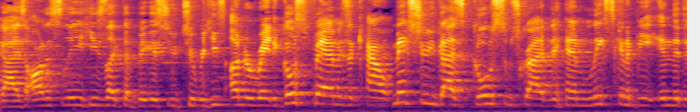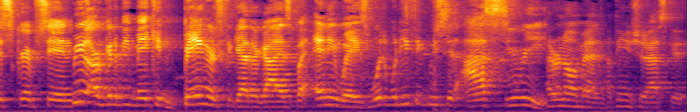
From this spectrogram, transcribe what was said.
guys. Honestly, he's like the biggest YouTuber. He's underrated. Go spam his account. Make sure you guys go subscribe to him. Link's gonna be in the description. We are gonna be making bangers together, guys. But anyways, what, what do you think we should ask Siri? I don't know, man. I think you should ask it.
